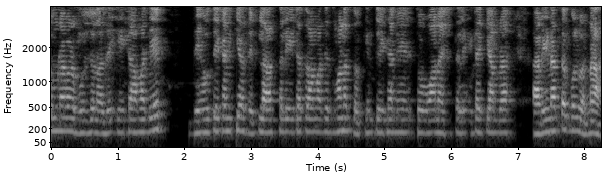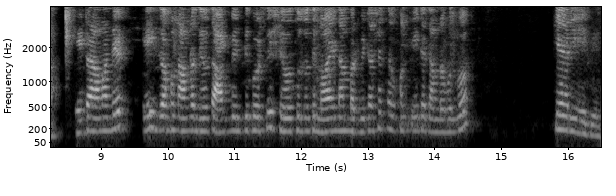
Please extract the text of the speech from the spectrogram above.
তোমরা আবার বুঝো না যে এটা আমাদের যেহেতু এখানে কি আছে প্লাস তাহলে এটা তো আমাদের ধনাত্মক, কিন্তু এখানে তো ওয়ান আসছে তাহলে এটা কি আমরা ঋণাত্মক বলব? না, এটা আমাদের, এই যখন আমরা যেহেতু আট বৃদ্ধি করছি, সেহেতু যদি নয় নাম্বার বিট আসে, তখন এইটাকে আমরা বলব ক্যারি বিট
